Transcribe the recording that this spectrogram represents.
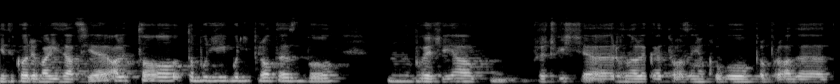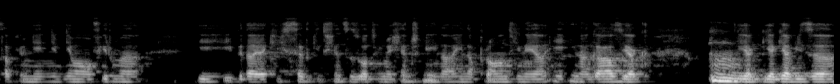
nie tylko rywalizację, ale to, to budzi, budzi protest, bo, mm, bo wiecie, ja rzeczywiście równolegle prowadzeniu klubu prowadzę całkiem nie, nie, nie małą firmę i wydaję jakieś setki tysięcy złotych miesięcznie i na, i na prąd, i na, i, i na gaz. Jak, jak, jak ja widzę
